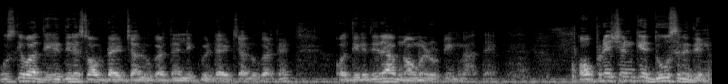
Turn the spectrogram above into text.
उसके बाद धीरे धीरे सॉफ्ट डाइट चालू करते हैं लिक्विड डाइट चालू करते हैं और धीरे धीरे आप नॉर्मल रूटीन में आते हैं। ऑपरेशन के दूसरे दिन,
